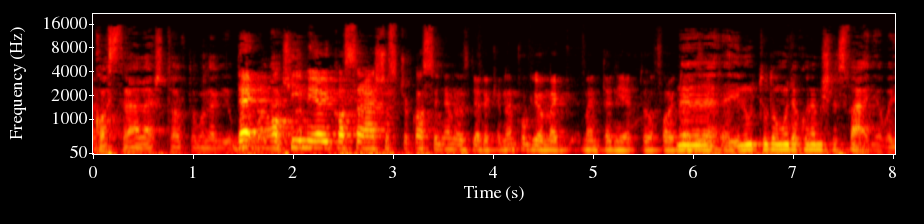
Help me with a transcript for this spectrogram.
kasztrálást tartom a legjobb. De a kémiai kasztrálás az csak az, hogy nem lesz gyereke, nem fogja megmenteni ettől a fajta. Ne, ne, ne, én úgy tudom, hogy akkor nem is lesz vágya, vagy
